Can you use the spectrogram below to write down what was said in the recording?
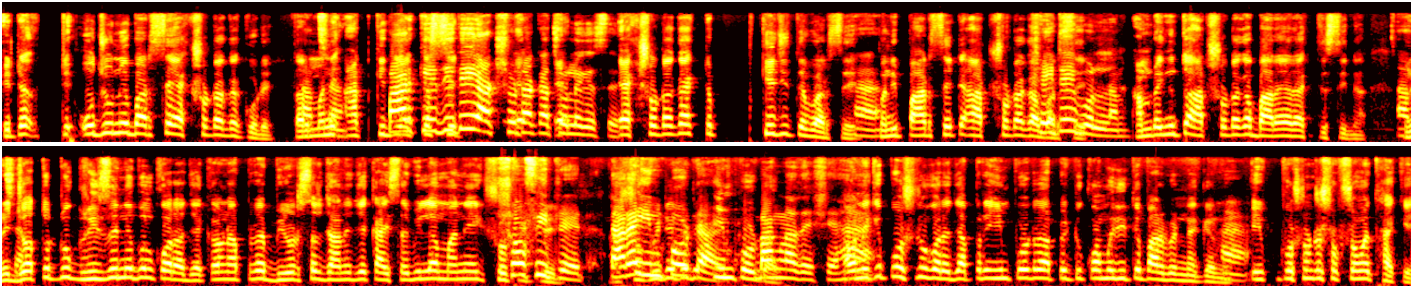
এটা ওজনে বাড়ছে একশো টাকা করে। তার মানে আট কেজি একটা কেজিতেই আটশো টাকা চলে গেছে। একশো টাকা একটা কেজিতে বাড়ছে হ্যাঁ। মানে পার সেটে আটশো টাকা বাড়ছে। আমরা কিন্তু আটশো টাকা বাড়ায় রাখতেছি না। মানে আচ্ছা। যতটুকু রিজনেবল করা যায় কারণ আপনারা ভিউয়ার্স জানে যে কাইসাবিলা মানে তারা importer, বাংলাদেশে, হ্যাঁ। অনেকে প্রশ্ন করে যে আপনারা ইম্পোর্টার আপনি একটু কমে দিতে পারবেন না কেন? হ্যাঁ। এই প্রশ্নটা সবসময় থাকে।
